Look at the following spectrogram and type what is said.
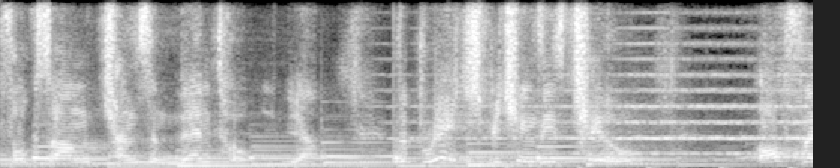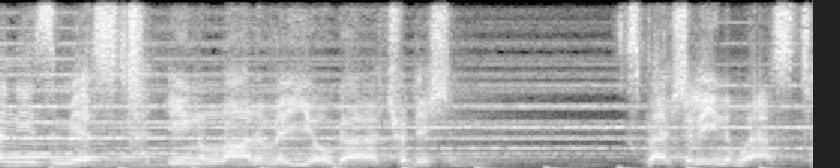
focus on transcendental, yeah. The bridge between these two often is missed in a lot of the yoga tradition, especially in the West.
